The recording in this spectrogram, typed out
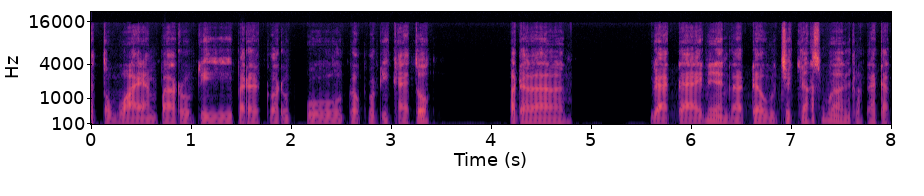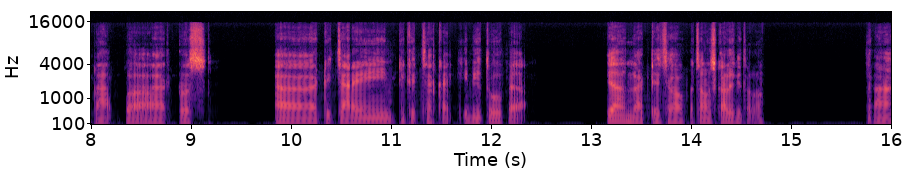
ketua yang baru di periode 2023 itu pada nggak ada ini ya nggak ada wujudnya semua gitu nggak ada kabar terus eh, dicariin dikejar kayak gini tuh kayak ya nggak ada jawaban sama sekali gitu loh. Nah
